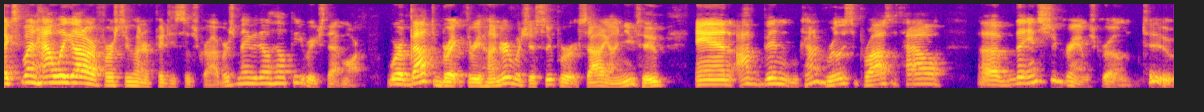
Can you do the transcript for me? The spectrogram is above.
explain how we got our first 250 subscribers. Maybe they'll help you reach that mark. We're about to break 300, which is super exciting on YouTube. And I've been kind of really surprised with how uh, the Instagram's grown too.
